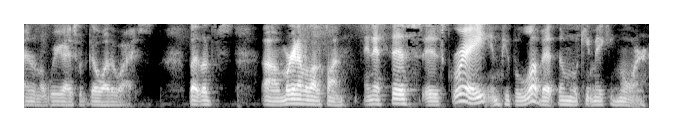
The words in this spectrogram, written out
I don't know where you guys would go otherwise. But let's, um, we're going to have a lot of fun. And if this is great and people love it, then we'll keep making more.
